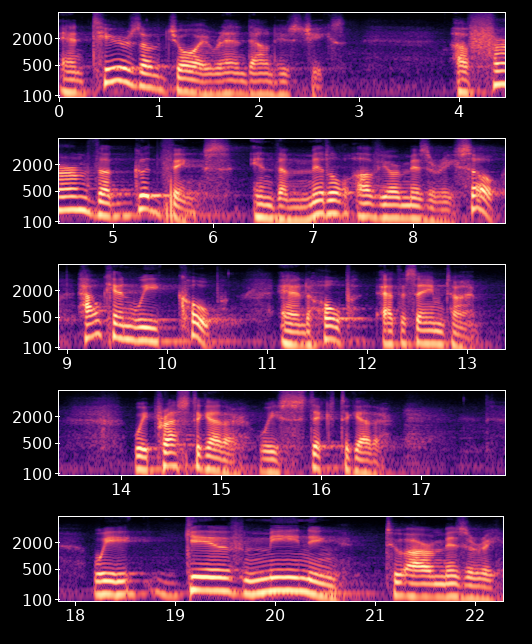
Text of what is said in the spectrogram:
And tears of joy ran down his cheeks. Affirm the good things in the middle of your misery. So, how can we cope and hope at the same time? We press together, we stick together. We give meaning to our misery.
